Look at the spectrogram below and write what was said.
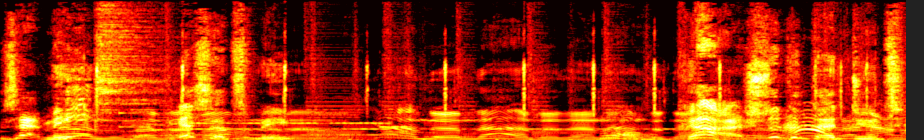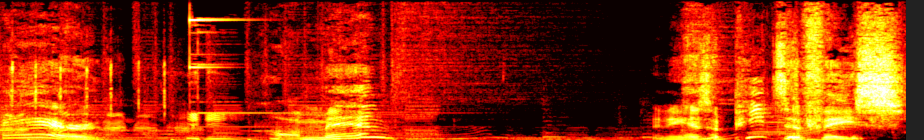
Is that me? I guess that's me. Oh gosh, look at that dude's hair! Oh man! And he has a pizza face!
